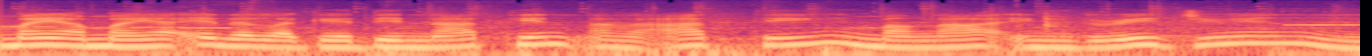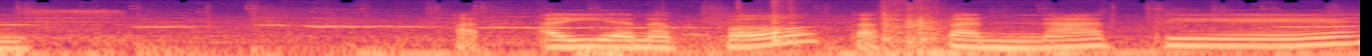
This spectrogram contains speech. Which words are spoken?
Maya-maya ilalagay din natin ang ating mga ingredients. At ayan na po, takpan natin.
